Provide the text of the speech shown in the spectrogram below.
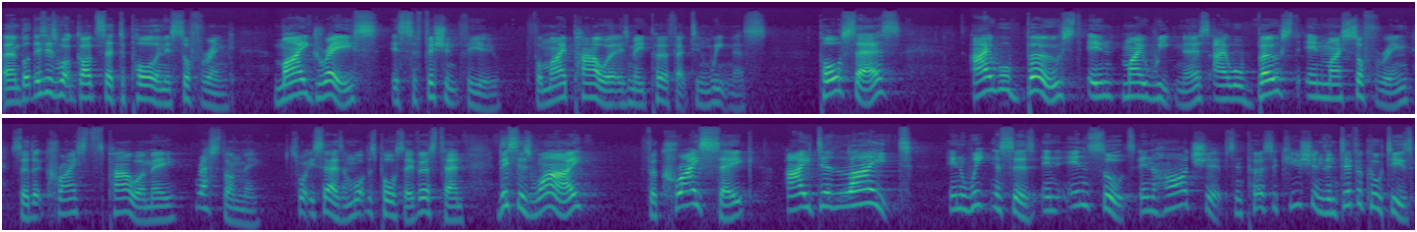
Um, but this is what God said to Paul in his suffering My grace is sufficient for you, for my power is made perfect in weakness. Paul says, I will boast in my weakness, I will boast in my suffering, so that Christ's power may rest on me. That's what he says. And what does Paul say? Verse 10 This is why, for Christ's sake, I delight in weaknesses, in insults, in hardships, in persecutions, in difficulties.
